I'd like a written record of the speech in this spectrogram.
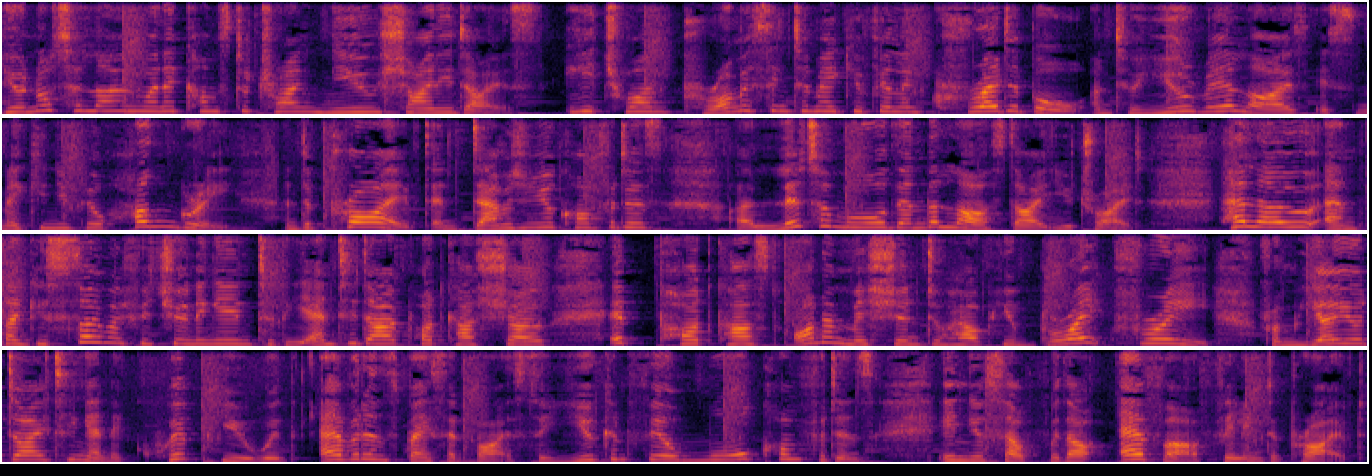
You're not alone when it comes to trying new shiny diets, each one promising to make you feel incredible until you realize it's making you feel hungry and deprived and damaging your confidence a little more than the last diet you tried. Hello, and thank you so much for tuning in to the Anti Diet Podcast Show, a podcast on a mission to help you break free from yo yo dieting and equip you with evidence based advice so you can feel more confidence in yourself without ever feeling deprived.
